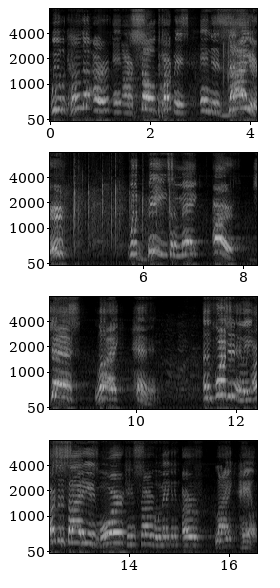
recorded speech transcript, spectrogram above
We would come to earth and our sole purpose and desire would be to make earth just like heaven. Unfortunately, our society is more concerned with making earth like hell.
